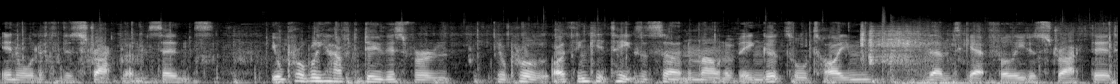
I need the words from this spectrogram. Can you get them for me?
in order to distract them since You'll probably have to do this for. You'll probably. I think it takes a certain amount of ingots or time for them to get fully distracted.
